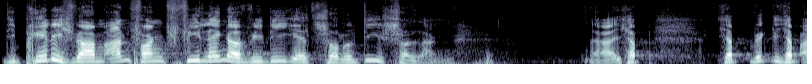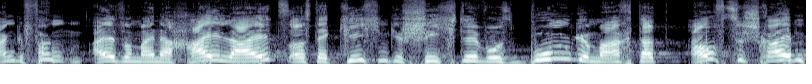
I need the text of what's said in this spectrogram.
Die Predigt war am Anfang viel länger wie die jetzt schon und die ist schon lang. Ja, ich habe ich hab wirklich hab angefangen, also meine Highlights aus der Kirchengeschichte, wo es Boom gemacht hat, aufzuschreiben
